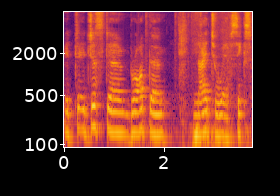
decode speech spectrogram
it it just uh, brought the knight to f6.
